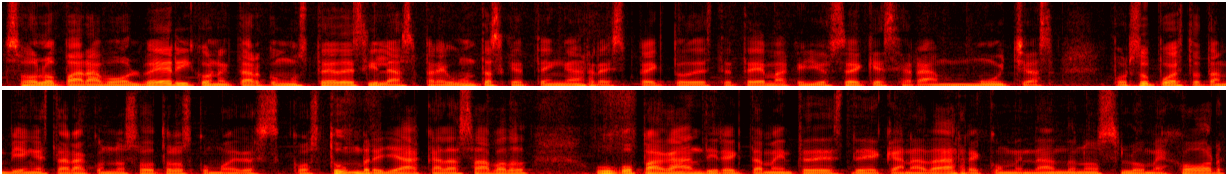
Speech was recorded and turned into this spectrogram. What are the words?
solo para volver y conectar con ustedes y las preguntas que tengan respecto de este tema, que yo sé que serán muchas. Por supuesto, también estará con nosotros, como es costumbre ya, cada sábado, Hugo Pagán, directamente desde Canadá, recomendándonos lo mejor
